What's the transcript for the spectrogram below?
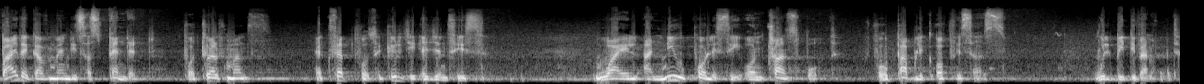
by the government is suspended for 12 months, except for security agencies, while a new policy on transport for public officers will be developed.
